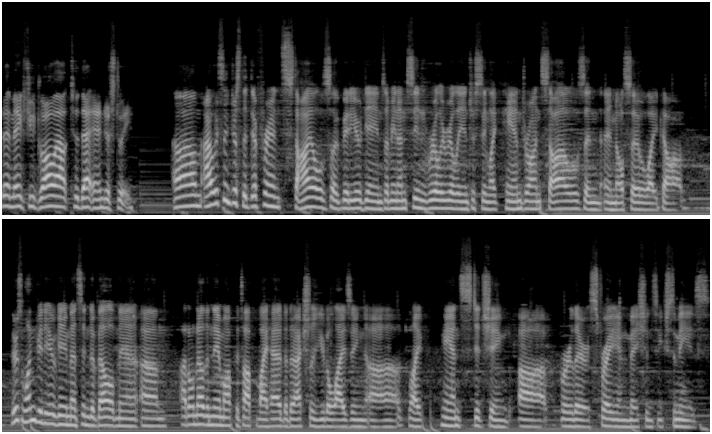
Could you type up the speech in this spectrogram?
that makes you draw out to that industry? Um, I would say just the different styles of video games. I mean, I'm seeing really, really interesting like hand drawn styles and and also like uh, there's one video game that's in development. Um, I don't know the name off the top of my head, but they're actually utilizing uh, like hand stitching uh, for their sprite animations. Each to me is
